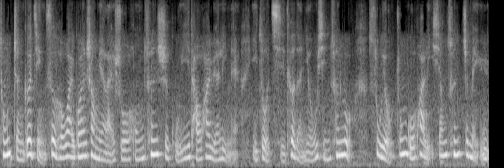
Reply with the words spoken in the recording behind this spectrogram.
从整个景色和外观上面来说，宏村是古一桃花源里面一座奇特的牛形村落，素有“中国画里乡村”之美誉。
